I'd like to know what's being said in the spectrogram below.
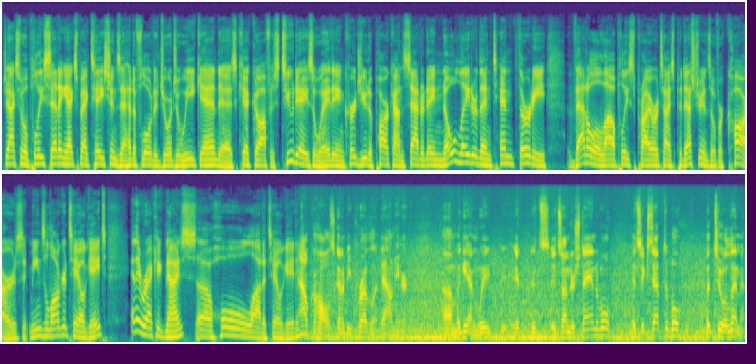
Jacksonville police setting expectations ahead of Florida Georgia weekend as kickoff is two days away. They encourage you to park on Saturday no later than 10:30. That'll allow police to prioritize pedestrians over cars. It means a longer tailgate, and they recognize a whole lot of tailgating. Alcohol is going to be prevalent down here. Um, again, we it, it's it's understandable, it's acceptable, but to a limit.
